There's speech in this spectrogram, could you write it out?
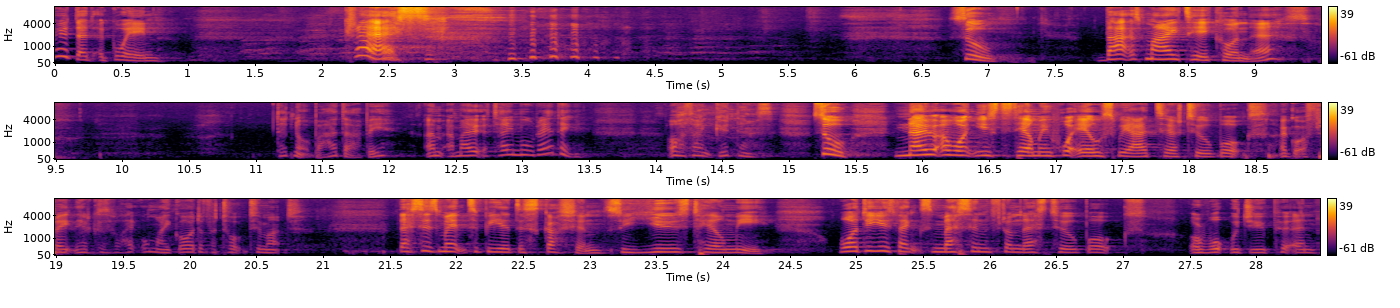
Who did it, Gwen? Chris. so, that's my take on this. Did not bad, Abby. I'm, I'm out of time already. Oh, thank goodness. So now I want you to tell me what else we add to our toolbox. I got a fright there because we're like, oh my God, have I talked too much? This is meant to be a discussion, so you tell me. What do you think's missing from this toolbox? Or what would you put in?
